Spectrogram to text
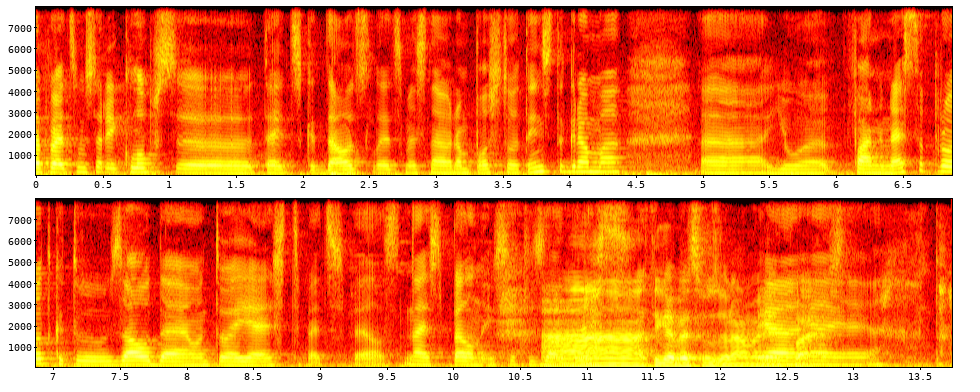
Tāpēc mums arī klubs eh, teica, ka daudzas lietas mēs nevaram postot Instagram. Jo fani nesaprot, ka tu zaudē un to iesi pēc spēles. Nē, es pelnīšu, ja tu zaudēsi. Tikai pēc uzvarām ir Jā, jā, jāpārspēj. jā, jā.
